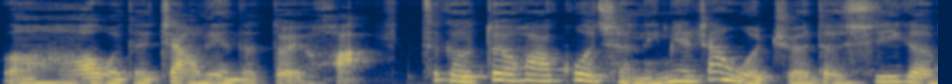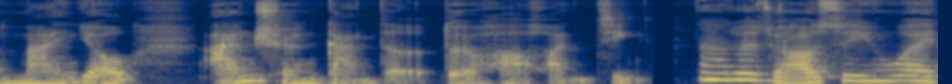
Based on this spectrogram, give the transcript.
然后我的教练的对话。这个对话过程里面，让我觉得是一个蛮有安全感的对话环境。那最主要是因为，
